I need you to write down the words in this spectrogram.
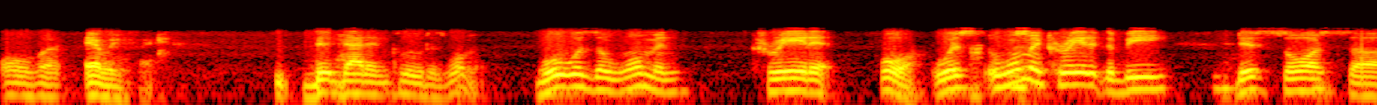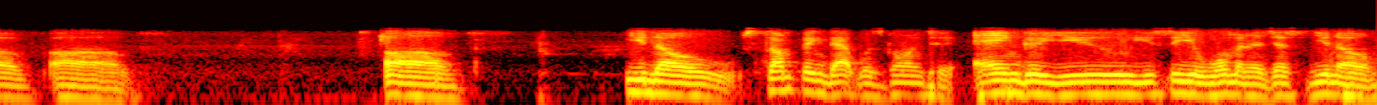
over everything. Did that include his woman? What was the woman created for? Was the woman created to be this source of of of you know, something that was going to anger you. You see a woman is just, you know,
